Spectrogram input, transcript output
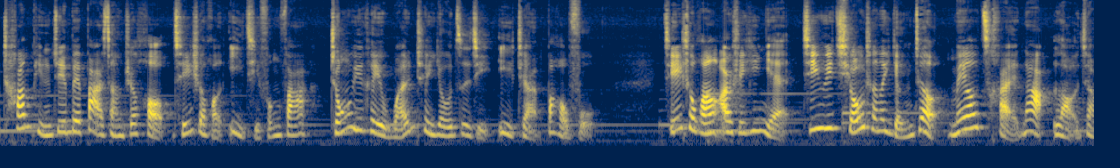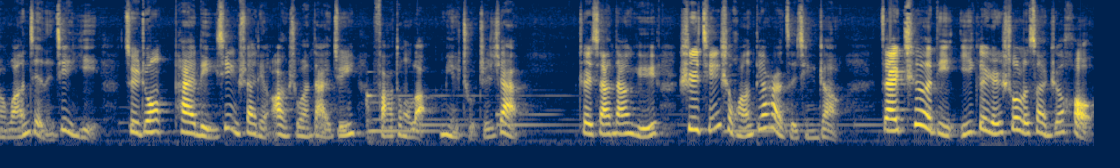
昌平君被罢相之后，秦始皇意气风发，终于可以完全由自己一展抱负。秦始皇二十一年，急于求成的嬴政没有采纳老将王翦的建议，最终派李信率领二十万大军发动了灭楚之战，这相当于是秦始皇第二次亲政。在彻底一个人说了算之后，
